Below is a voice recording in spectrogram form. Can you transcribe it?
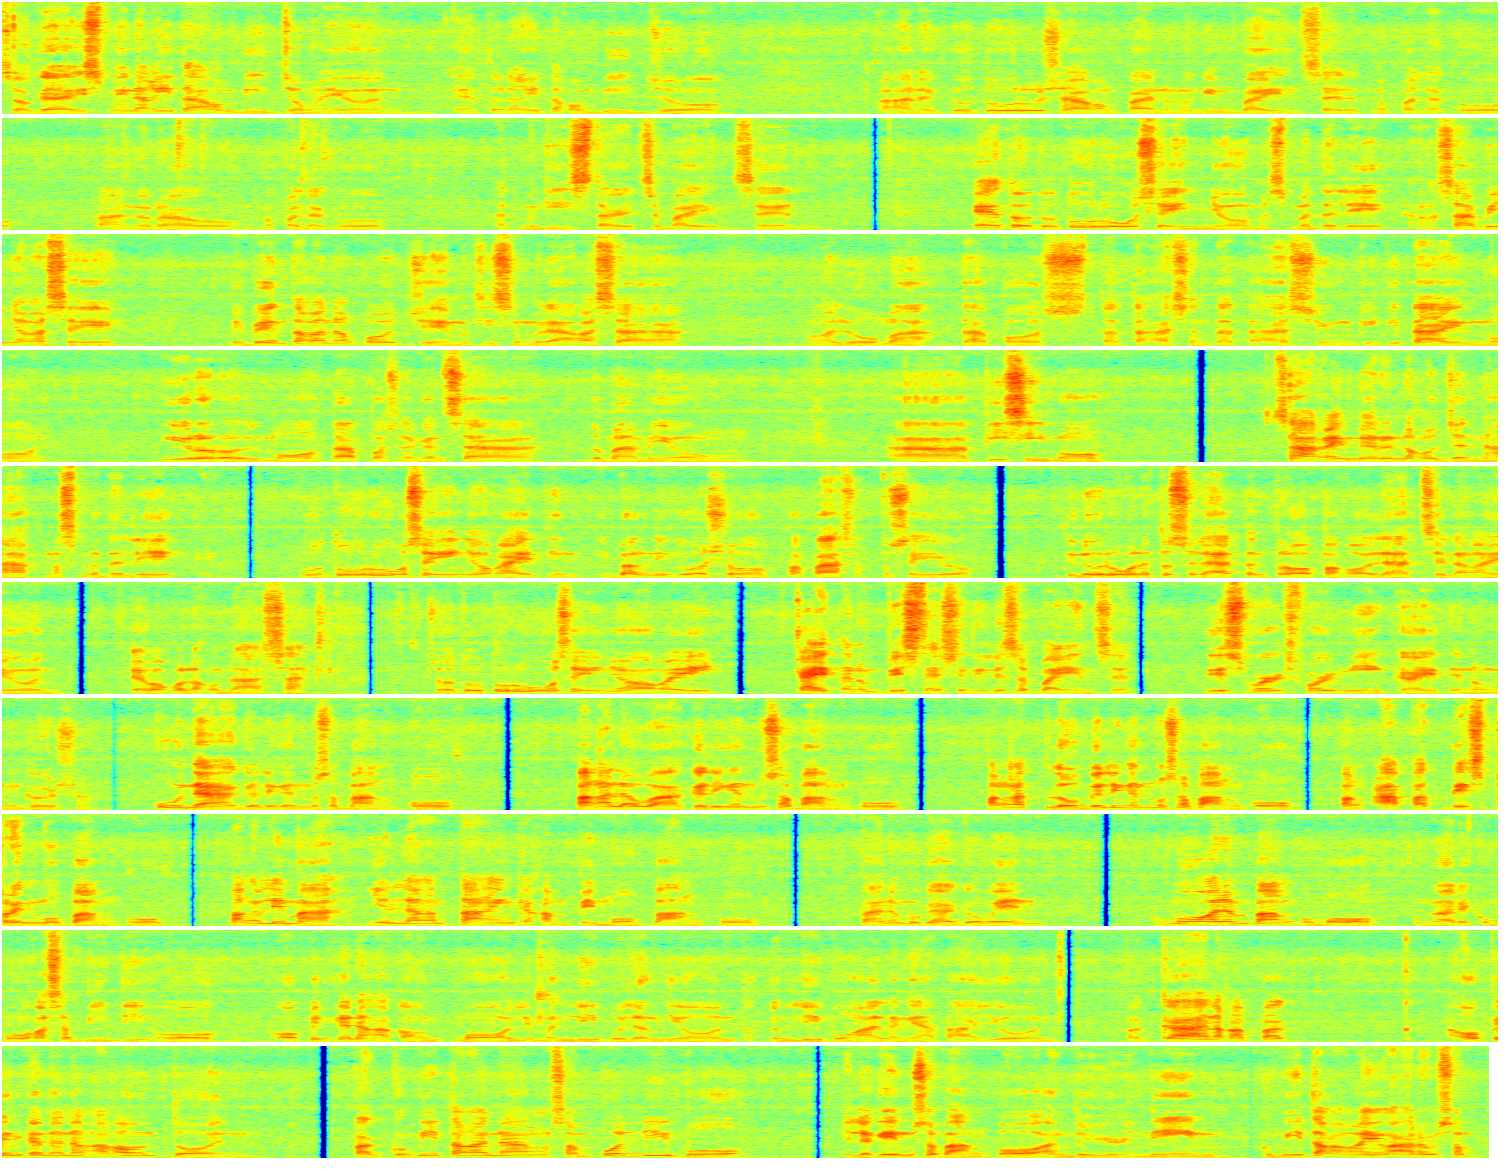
So guys, may nakita akong video ngayon. Ito nakita kong video, ah, nagtuturo siya kung paano maging buy and sell at mapalago. Paano raw mapalago at mag start sa buy and sell. Ito, tuturo ko sa inyo, mas madali. Ang sabi niya kasi, bibenta ka ng kotse, magsisimula ka sa mga luma, tapos tataas ang tataas yung kikitain mo, i-roll mo. Tapos hanggang sa dumami yung ah, PC mo. Sa akin, meron ako dyan hack, mas madali. Tuturo ko sa inyo kahit ibang negosyo, papasok to sa iyo. Tinuro ko na to sa lahat ng tropa ko, lahat sila ngayon. Ewan ko na kung nasan. So, tuturo ko sa inyo, okay? Kahit anong business, hindi lang sa buy and sell. This works for me, kahit anong negosyo. Una, galingan mo sa bangko. Pangalawa, galingan mo sa bangko. Pangatlo, galingan mo sa bangko. Pang-apat, best friend mo, bangko. Panglima, yan lang ang tanging kakampi mo, bangko. Paano mo gagawin? Kumuha ka ng bangko mo. Kunwari, kumuha ka sa BDO. Open ka ng account mo. 5,000 lang yon 3,000 nga lang yata yun. Pagka nakapag open ka na ng account doon, pag kumita ka ng 10,000, ilagay mo sa bangko under your name. Kumita ka ngayong araw 10,000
